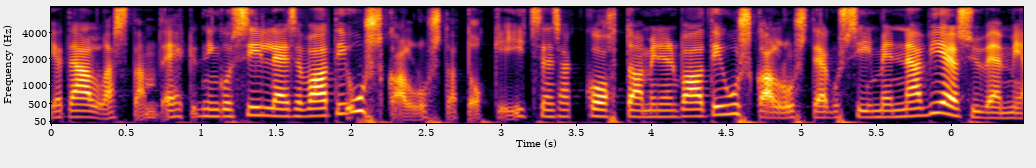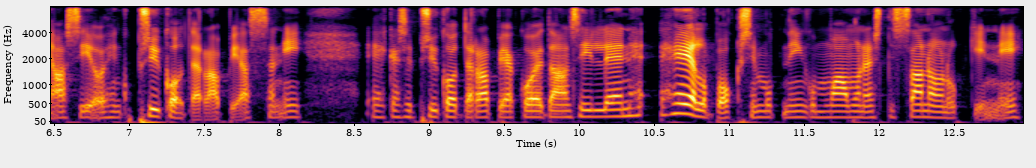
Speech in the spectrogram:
ja tällaista, mutta ehkä niin kuin silleen se vaatii uskallusta toki. Itsensä kohtaaminen vaatii uskallusta, ja kun siinä mennään vielä syvemmin asioihin kuin psykoterapiassa, niin ehkä se psykoterapia koetaan silleen helpoksi, mutta niin kuin mä oon monesti sanonutkin, niin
